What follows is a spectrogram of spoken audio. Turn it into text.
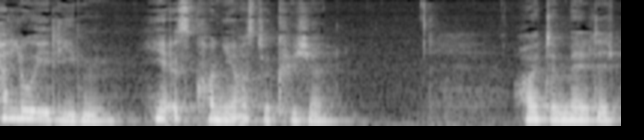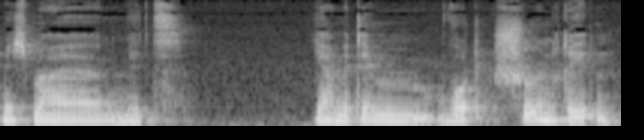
Hallo ihr Lieben, hier ist Conny aus der Küche. Heute melde ich mich mal mit, ja, mit dem Wort Schönreden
